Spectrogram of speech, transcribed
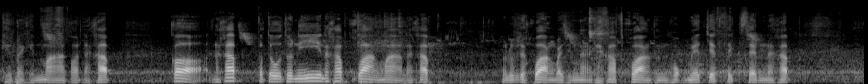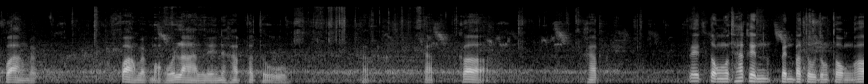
เข็นไปเข็นมาก่อนนะครับ ก็นะครับประตูตัวนี้นะครับกว้างมากนะครับ ไม่รู้จะกว้างไปถึงไหนนะครับกว้างถึง6เมตร70เซนนะครับกว้างแบบกว้างแบบมโหฬารเลยนะครับ ประตูครับครับก็ครับได้ตรงถ้าเป็นเป็นประตูตรงๆ ก็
